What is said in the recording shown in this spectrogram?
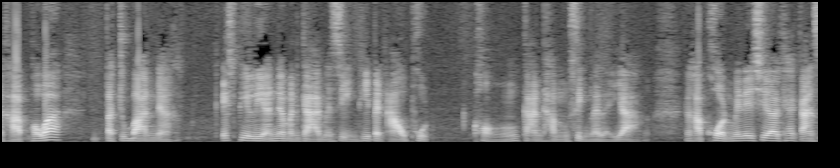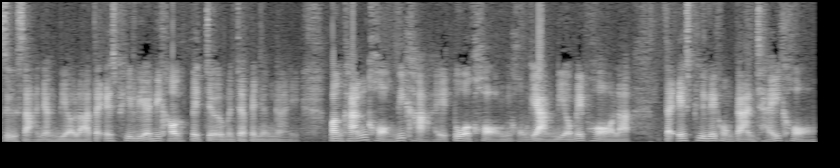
นะครับ เพราะว่าปัจจุบันเนี่ย experience เนี่ยมันกลายเป็นสิ่งที่เป็น output ของการทำสิ่งหลาย ๆ อย่างนะครับ คนไม่ได้เชื่อแค่การสื่อสารอย่างเดียวแล้ว แต่ experience ที่เขาไปเจอมันจะเป็นยังไง บางครั้งของที่ขายตัวของของอย่างเดียวไม่พอละ แต่ experience ของการใช้ของ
